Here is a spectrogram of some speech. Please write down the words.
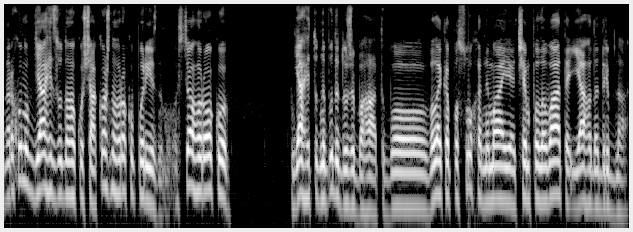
на рахунок ягід з одного куща кожного року по-різному. Ось цього року ягід тут не буде дуже багато, бо велика посуха, немає чим поливати, і ягода дрібна.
